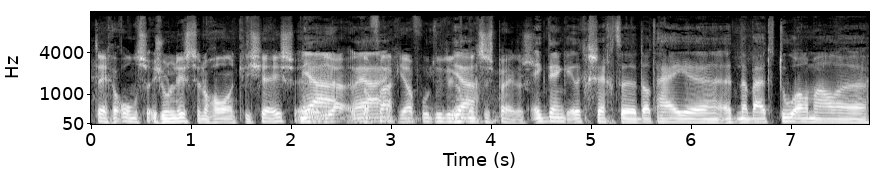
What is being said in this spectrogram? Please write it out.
tegen ons journalisten nogal in clichés. Ja, ja, dan ja, vraag je af, hoe doet hij dat met zijn spelers? Ik denk eerlijk gezegd dat hij het naar buiten toe allemaal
